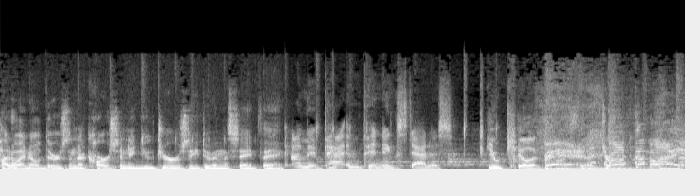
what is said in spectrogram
How do I know there isn't a Carson in New Jersey doing the same thing? I'm in patent pending status. You kill it, Carson. Drop the mic!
